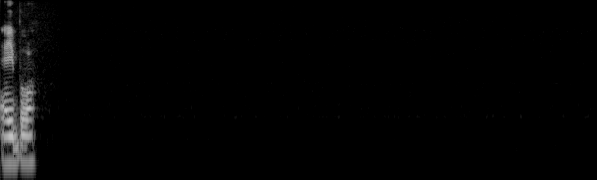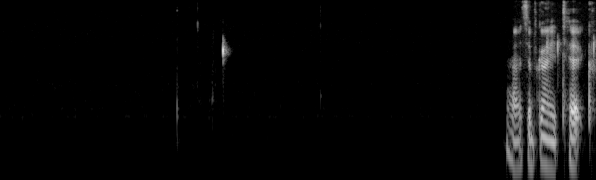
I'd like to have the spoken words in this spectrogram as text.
Able Uh, Going to tick. So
